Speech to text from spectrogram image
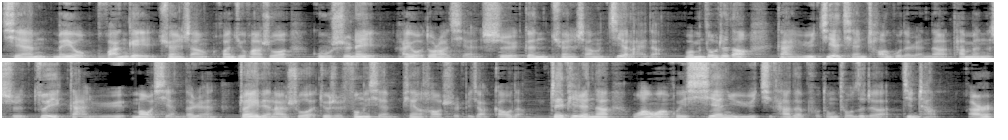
钱没有还给券商？换句话说，股市内还有多少钱是跟券商借来的？我们都知道，敢于借钱炒股的人呢，他们是最敢于冒险的人。专业点来说，就是风险偏好是比较高的。这批人呢，往往会先于其他的普通投资者进场。而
